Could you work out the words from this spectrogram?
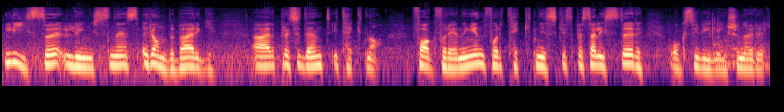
Lise Lyngsnes Randeberg er president i Tekna, fagforeningen for tekniske spesialister og sivilingeniører.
